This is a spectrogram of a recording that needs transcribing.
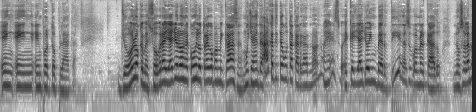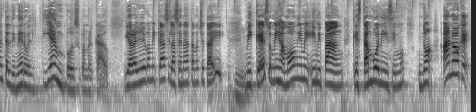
en, en, en Puerto Plata, yo lo que me sobra ya yo lo recojo y lo traigo para mi casa. Mucha gente, ah, que a ti te gusta cargar. No, no es eso. Es que ya yo invertí en el supermercado, no solamente el dinero, el tiempo del supermercado. Y ahora yo llego a mi casa y la cena de esta noche está ahí. Mi queso, mi jamón y mi, y mi pan, que están buenísimos. No, ah, no, que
